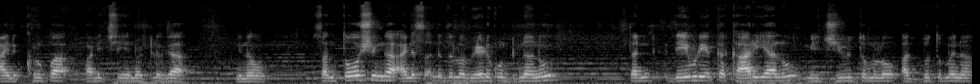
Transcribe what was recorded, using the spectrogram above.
ఆయన కృప పనిచేయనట్లుగా నేను సంతోషంగా ఆయన సన్నిధిలో వేడుకుంటున్నాను. తండ్రి దేవుడి యొక్క కార్యాలు మీ జీవితంలో అద్భుతమైన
